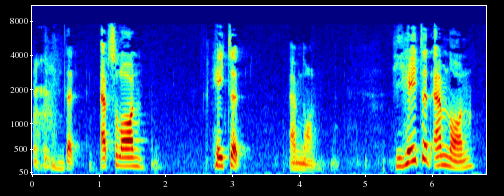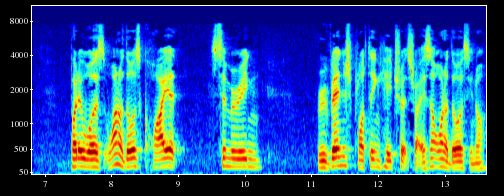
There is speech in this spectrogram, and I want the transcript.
that Absalom hated Amnon. He hated Amnon, but it was one of those quiet, simmering, revenge plotting hatreds, right? It's not one of those, you know,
